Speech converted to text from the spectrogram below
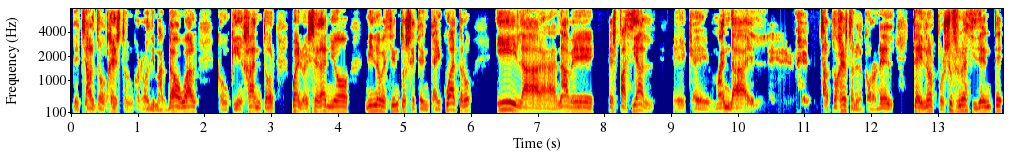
de Charlton Heston, con Roddy McDowell, con King Hunter. Bueno, es el año 1974 y la nave espacial eh, que manda el, Charlton Heston, el coronel Taylor, pues sufre un accidente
